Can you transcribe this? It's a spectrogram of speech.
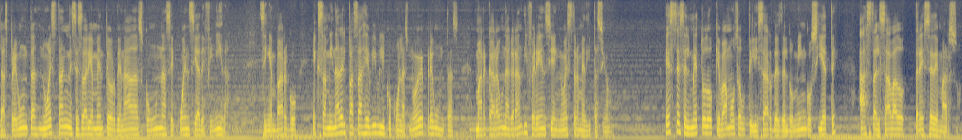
Las preguntas no están necesariamente ordenadas con una secuencia definida. Sin embargo, examinar el pasaje bíblico con las nueve preguntas marcará una gran diferencia en nuestra meditación. Este es el método que vamos a utilizar desde el domingo 7 hasta el sábado 13 de marzo,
